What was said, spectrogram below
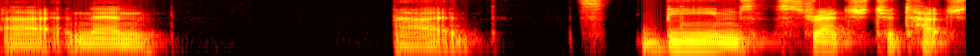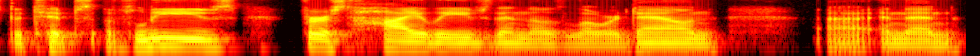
uh, and then uh, beams stretch to touch the tips of leaves. First high leaves, then those lower down, uh, and then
